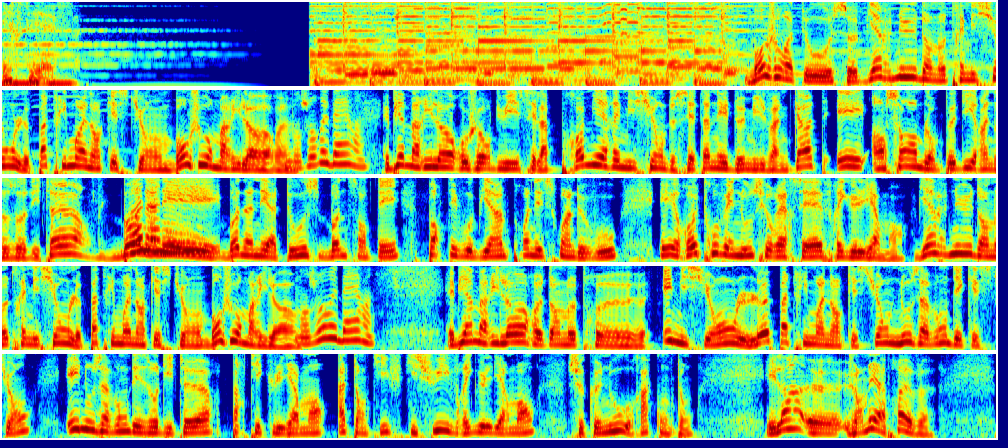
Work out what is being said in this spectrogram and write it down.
RCF. Bonjour à tous, bienvenue dans notre émission Le patrimoine en question. Bonjour Marie-Laure. Bonjour Hubert. Eh bien Marie-Laure, aujourd'hui c'est la première émission de cette année 2024 et ensemble on peut dire à nos auditeurs bonne, Bonne année. année. Bonne année à tous, bonne santé, portez-vous bien, prenez soin de vous et retrouvez-nous sur RCF régulièrement. Bienvenue dans notre émission Le patrimoine en question. Bonjour Marie-Laure. Bonjour Hubert. Eh bien, Marie-Laure, dans notre euh, émission Le patrimoine en question, nous avons des questions et nous avons des auditeurs particulièrement attentifs qui suivent régulièrement ce que nous racontons. Et là, euh, j'en ai la preuve.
